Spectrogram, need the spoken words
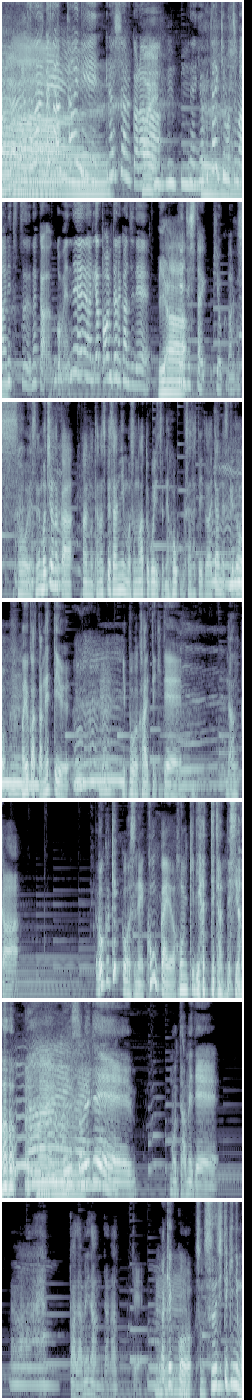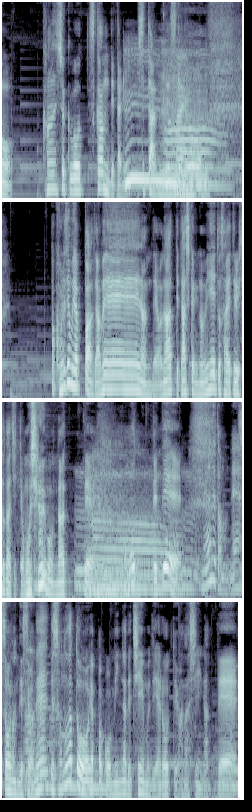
タナスペさんタイにいらっしゃるから、はね、呼びたい気持ちもありつつ、なんか、ごめんね、ありがとうみたいな感じで、いやー。返事したい記憶があります。そうですね。もちろんなんか、あの、タナスペさんにもその後後日ね、報告させていただいたんですけど、うんまあよかったねっていううんうんうん。一報が返ってきて、ねなんか、僕結構ですね、今回は本気でやってたんですよ。はい。でそれで、もうダメで、あうんーやっぱダメなんだなって。結構、その数字的にも感触を掴んでたりしてたんですけど、これでもやっぱダメなんだよなって、確かにノミネートされてる人たちって面白いもんなって思っててうん悩んでたもんね。そうなんですよね。で、その後、やっぱこうみんなでチームでやろうっていう話になって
